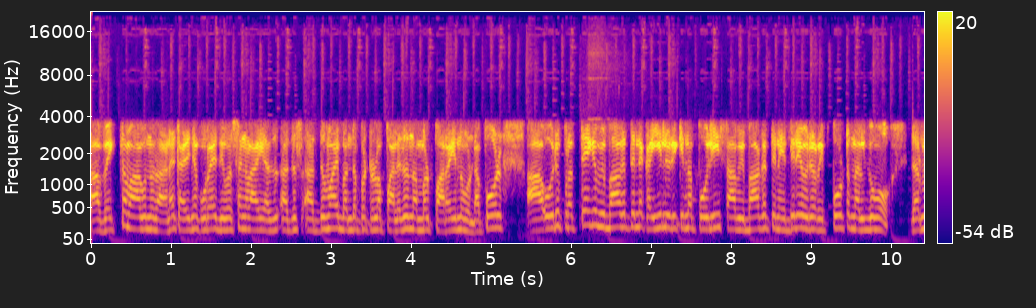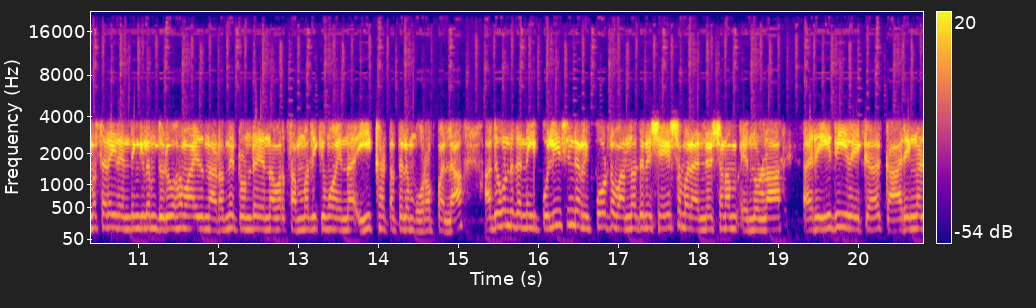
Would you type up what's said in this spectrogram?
വ്യക്തമാകുന്നതാണ്. കഴിഞ്ഞ കുറെ ദിവസങ്ങളായി അത് അതുമായി അതുമായി ബന്ധപ്പെട്ടുള്ള പലതും നമ്മൾ പറയുന്നുമുണ്ട്. അപ്പോൾ ഒരു പ്രത്യേക വിഭാഗത്തിന്റെ കയ്യിലിരിക്കുന്ന പോലീസ് ആ വിഭാഗത്തിനെതിരെ ഒരു റിപ്പോർട്ട് നൽകുമോ? ധർമ്മസ്ഥലയിൽ എന്തെങ്കിലും ദുരൂഹമായത് നടന്നിട്ടുണ്ട് എന്ന് അവർ സമ്മതിക്കുമോ എന്ന് ഈ ഘട്ടത്തിലും ഉറപ്പല്ല. അതുകൊണ്ട് തന്നെ ഈ പോലീസിന്റെ റിപ്പോർട്ട് വന്നതിന് ശേഷം ഒരു അന്വേഷണം എന്നുള്ള രീതിയിലേക്ക് കാര്യങ്ങൾ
